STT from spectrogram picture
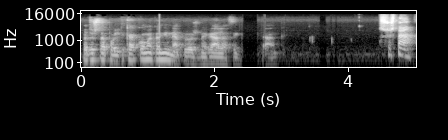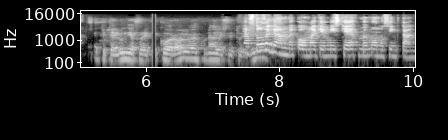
Πάντως τα πολιτικά κόμματα δεν είναι απλώς μεγάλα think tank. Σωστά. Επιτελούν διαφορετικό ρόλο, έχουν άλλες λειτουργίες. Γι' αυτό δεν κάνουμε κόμμα κι εμείς και έχουμε μόνο think tank.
